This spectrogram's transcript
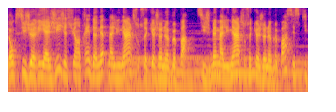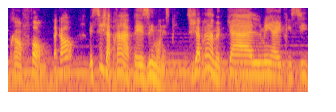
Donc, si je réagis, je suis en train de mettre ma lumière sur ce que je ne veux pas. Si je mets ma lumière sur ce que je ne veux pas, c'est ce qui prend forme. D'accord? Mais si j'apprends à apaiser mon esprit, si j'apprends à me calmer, à être ici,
